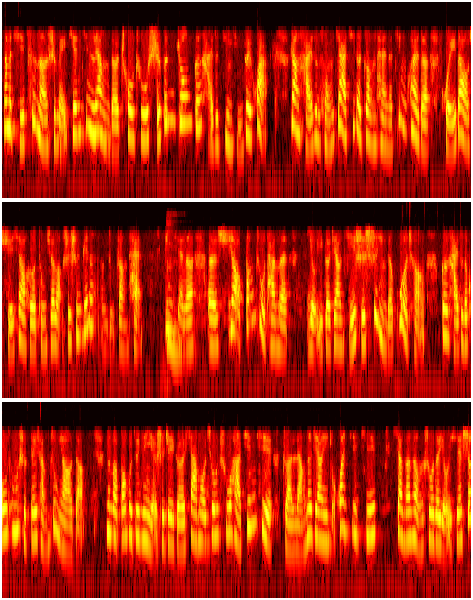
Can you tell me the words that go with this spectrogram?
那么其次呢，是每天尽量的抽出十分钟跟孩子进行对话，让孩子从假期的状态呢，尽快的回到学校和同学、老师身边的那种状态，并且呢，呃，需要帮助他们有一个这样及时适应的过程，跟孩子的沟通是非常重要的。那么，包括最近也是这个夏末秋初哈，天气转凉的这样一种换季期。像刚才我们说的，有一些生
